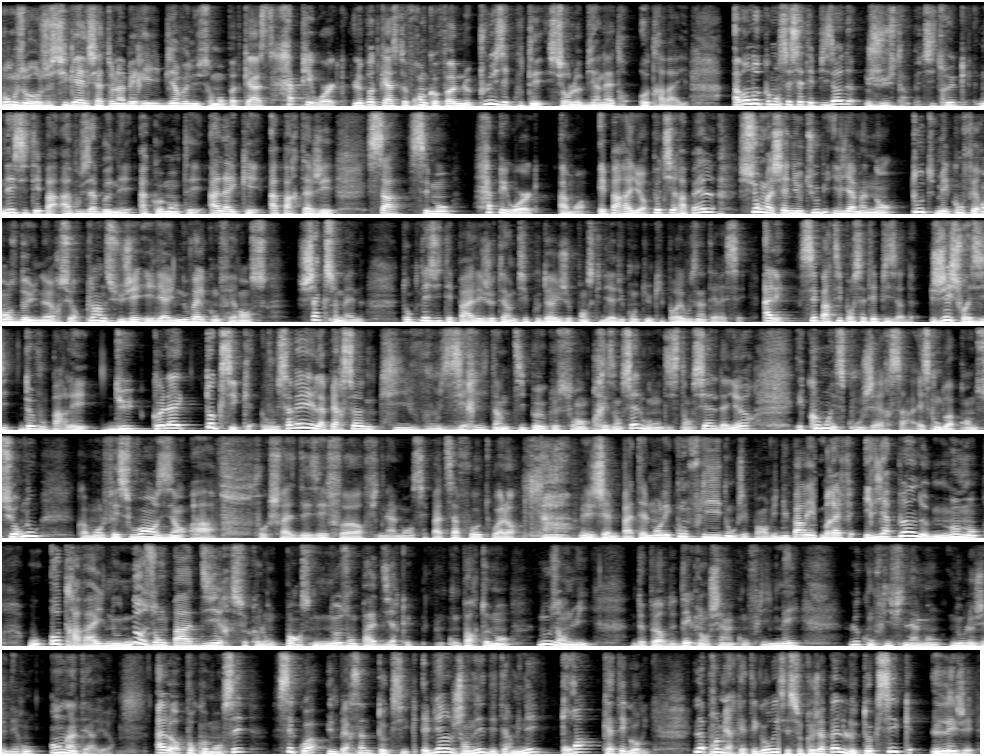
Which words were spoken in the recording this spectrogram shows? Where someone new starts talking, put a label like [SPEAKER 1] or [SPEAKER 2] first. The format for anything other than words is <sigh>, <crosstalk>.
[SPEAKER 1] Bonjour, je suis Gaël Châtelain-Berry, bienvenue sur mon podcast Happy Work, le podcast francophone le plus écouté sur le bien-être au travail. Avant de commencer cet épisode, juste un petit truc, n'hésitez pas à vous abonner, à commenter, à liker, à partager, ça c'est mon Happy Work à moi. Et par ailleurs, petit rappel, sur ma chaîne YouTube, il y a maintenant toutes mes conférences de une heure sur plein de sujets et il y a une nouvelle conférence chaque semaine. Donc n'hésitez pas à aller jeter un petit coup d'œil, je pense qu'il y a du contenu qui pourrait vous intéresser. Allez, c'est parti pour cet épisode. J'ai choisi de vous parler du collègue toxique. Vous savez, la personne qui vous irrite un petit peu, que ce soit en présentiel ou en distanciel d'ailleurs. Et comment est-ce qu'on gère ça? Est-ce qu'on doit prendre sur nous, comme on le fait souvent en se disant ah faut que je fasse des efforts, finalement c'est pas de sa faute, ou alors <gasps> mais j'aime pas tellement les conflits, donc j'ai pas envie de lui parler. Bref, il y a plein de moments où au travail nous n'osons pas dire ce que l'on pense, nous n'osons pas dire qu'un comportement nous ennuie, de peur de déclencher un conflit, mais le conflit finalement nous le générons en intérieur. Alors pour commencer, c'est quoi une personne toxique? Eh bien j'en ai déterminé trois catégories. La première catégorie, c'est ce que j'appelle le toxique léger.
